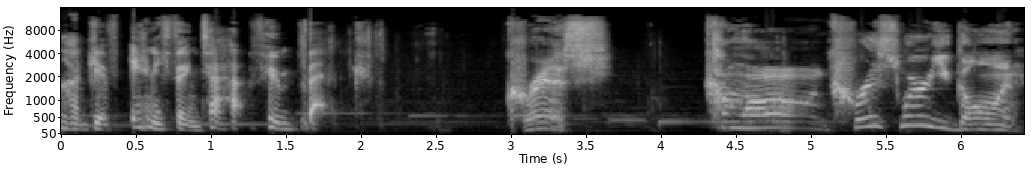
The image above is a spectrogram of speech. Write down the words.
I'd give anything to have him back. Chris, come on, Chris, where are you going?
